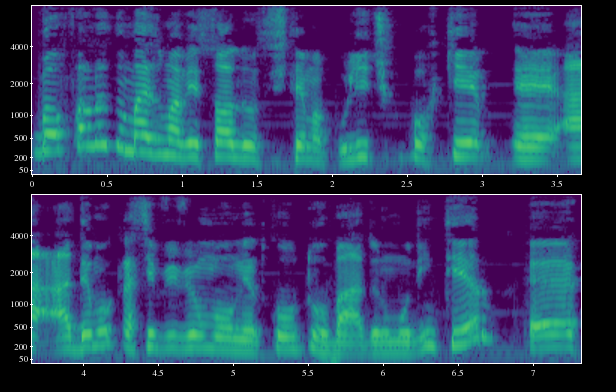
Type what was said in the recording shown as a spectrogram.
Bom, falando mais uma vez só do sistema político, porque é, a, a, democracia vive um momento conturbado no mundo inteiro, é,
